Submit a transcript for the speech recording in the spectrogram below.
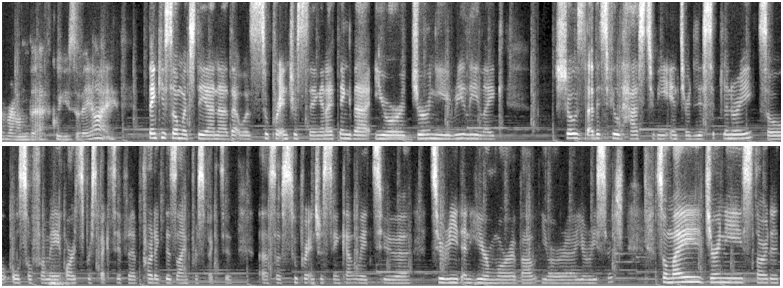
around the ethical use of AI. Thank you so much, Dejana. That was super interesting. And I think that your journey really like shows that this field has to be interdisciplinary. So also from a arts perspective, a product design perspective. Uh, so super interesting. Can't wait to uh, to read and hear more about your uh, your research. So my journey started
